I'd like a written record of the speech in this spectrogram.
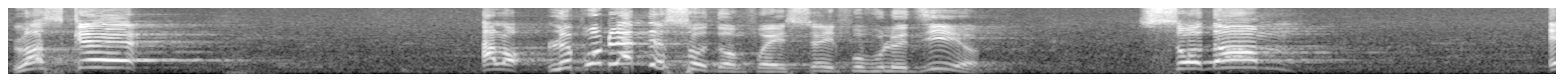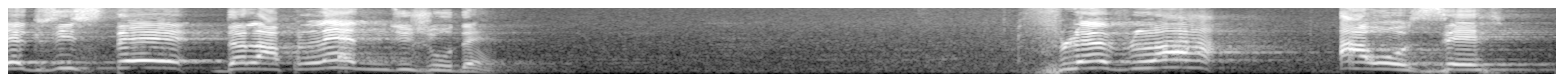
Lorsque. Alors, le problème de Sodome, frères et sœurs, il faut vous le dire. Sodome existait dans la plaine du Jourdain. Fleuve là arrosé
